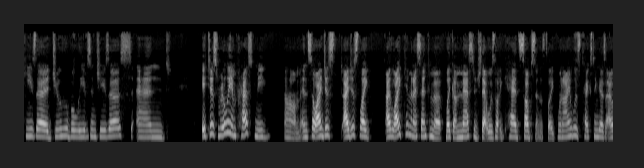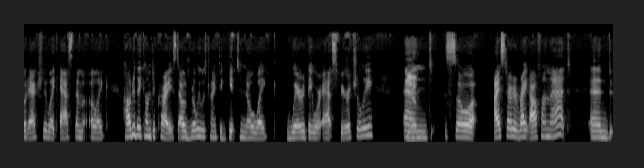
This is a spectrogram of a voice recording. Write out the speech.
he's a Jew who believes in Jesus, and it just really impressed me. Um, and so I just, I just like, I liked him, and I sent him a like a message that was like had substance. Like when I was texting guys, I would actually like ask them uh, like, how did they come to Christ? I would really was trying to get to know like where they were at spiritually, and yeah. so I started right off on that. And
